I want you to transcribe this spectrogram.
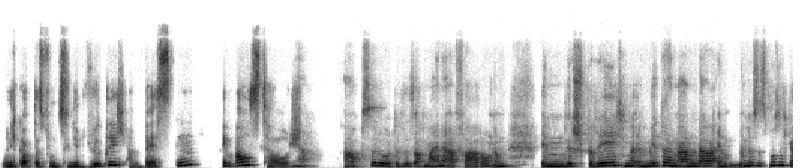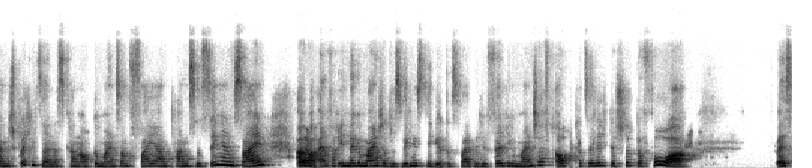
Und ich glaube, das funktioniert wirklich am besten im Austausch. Ja. Absolut, das ist auch meine Erfahrung im, im Gespräch, ne, im Miteinander. Im, es muss nicht gar nicht sprechend sein, es kann auch gemeinsam feiern, tanzen, singen sein, aber ja. einfach in der Gemeinschaft. Deswegen ist die, das weibliche Feld, die Gemeinschaft auch tatsächlich der Schritt davor es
